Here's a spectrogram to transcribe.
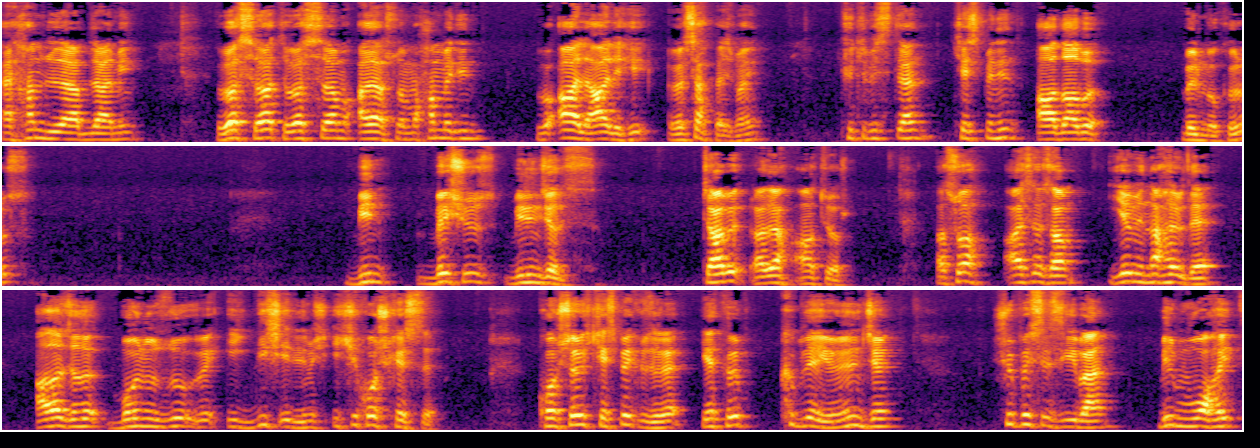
Elhamdülillahi Rabbil Alemin. Ve salatu ve ala Resulü Muhammedin ve ala alihi ve sahbe ecmain. Kütübisten kesmenin adabı bölümü okuyoruz. 1501. hadis. Cabir radıyallahu anlatıyor. Resulullah aleyhisselam Yemin Nahir'de alacalı, boynuzlu ve ildiş edilmiş iki koç kesti. Koçları kesmek üzere yatırıp kıbleye yönelince şüphesiz ki ben bir muvahhid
